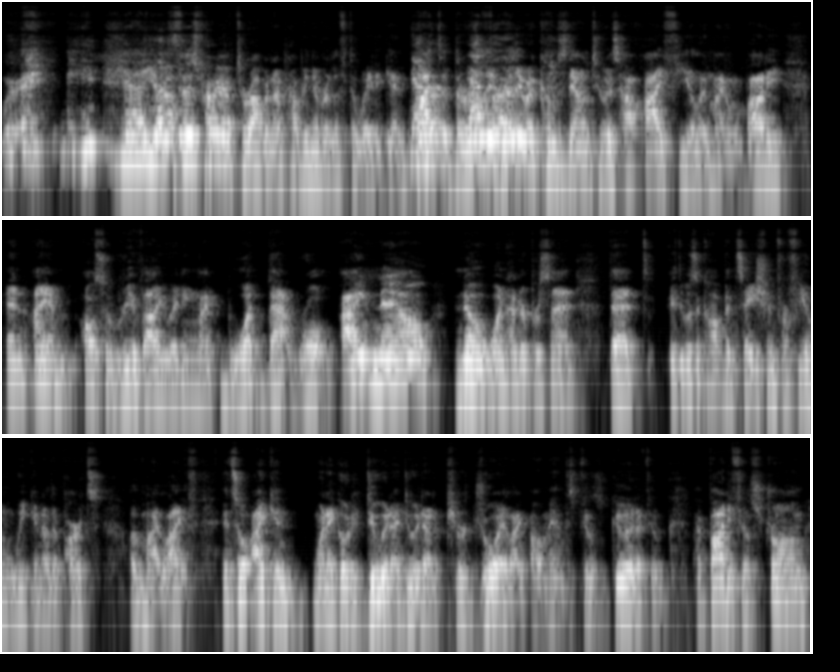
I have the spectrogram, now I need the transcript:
We're Yeah, you know, if it was probably up to Robin, I'd probably never lift a weight again. Never, but the really, never. really what it comes down to is how I feel in my own body. And I am also reevaluating like what that role. I now know 100% that it was a compensation for feeling weak in other parts of my life. And so I can, when I go to do it, I do it out of pure joy. Like, oh man, this feels good. I feel, my body feels strong.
